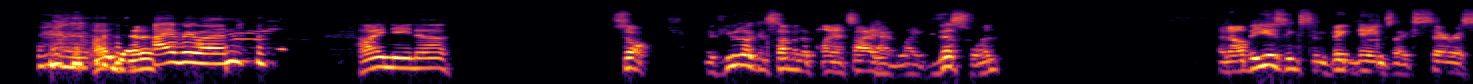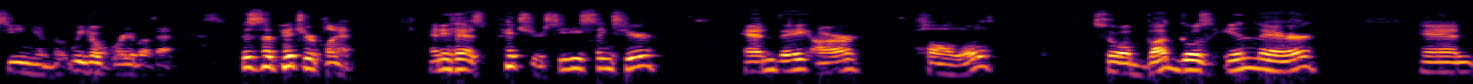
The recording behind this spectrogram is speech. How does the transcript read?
Hi, Dennis. Hi, everyone. Hi, Nina. So if you look at some of the plants I have, like this one, and I'll be using some big names like Sarracenia, but we don't worry about that. This is a pitcher plant, and it has pitchers. See these things here? And they are hollow. So a bug goes in there, and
